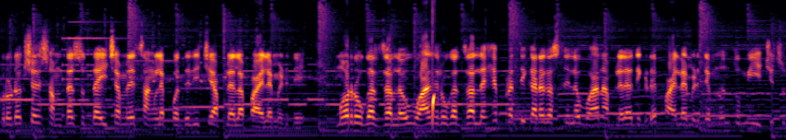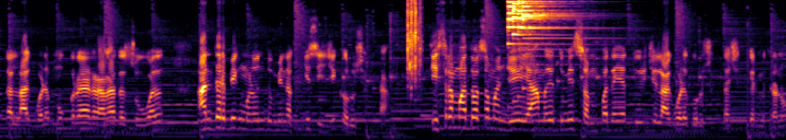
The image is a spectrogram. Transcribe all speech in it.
प्रोडक्शन क्षमता सुद्धा याच्यामध्ये चांगल्या पद्धतीची आपल्याला पाहायला मिळते. मर रोगात झालं वाहन रोगात झालं हे प्रतिकारक असलेलं वाहन आपल्याला तिकडे पाहायला मिळते. म्हणून तुम्ही याची सुद्धा लागवड मोकळ्या रानात असो व आंतरपीक म्हणून तुम्ही नक्कीच याची करू शकता. तिसरं महत्वाचं म्हणजे यामध्ये तुम्ही संपदा या तुरीची लागवड करू शकता शेतकरी मित्रांनो.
